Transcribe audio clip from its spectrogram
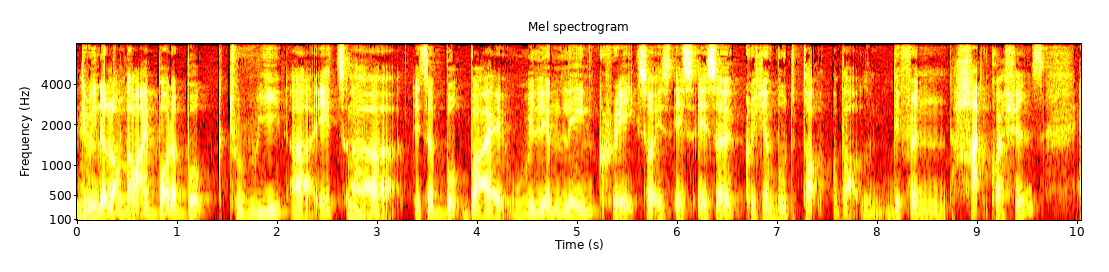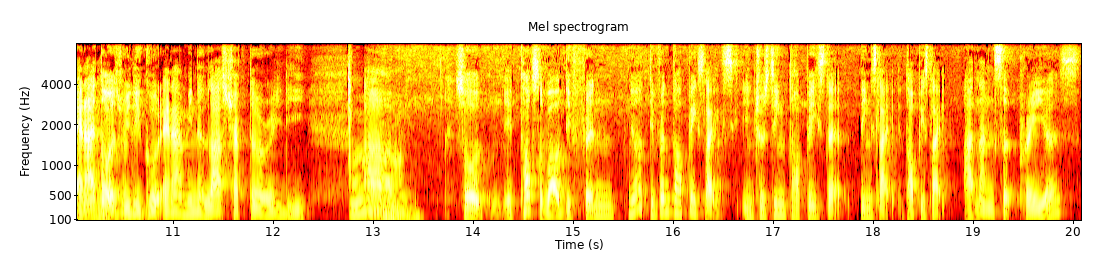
during the lockdown I bought a book to read. Uh, it's uh it's a book by William Lane Craig. So it's it's it's a Christian book to talk about different hard questions, and I thought it was really good. And I'm in the last chapter already. Um, so it talks about different you know different topics like interesting topics that things like topics like unanswered prayers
